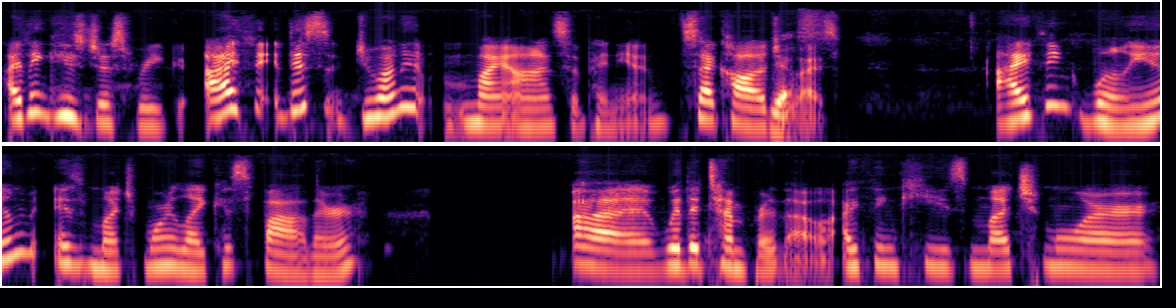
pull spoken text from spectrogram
I think he's just re. I think this. Do you want my honest opinion? Psychology Yes. wise, I think William is much more like his father, uh, with a temper though. I think he's much more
